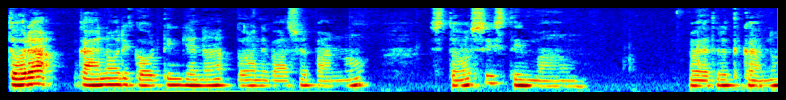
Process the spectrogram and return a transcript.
Τώρα κάνω recording για να το ανεβάσω επάνω στο σύστημα. Ωραία, τώρα τι κάνω;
